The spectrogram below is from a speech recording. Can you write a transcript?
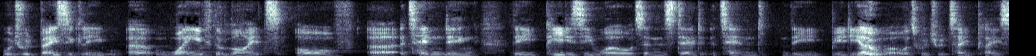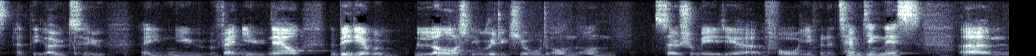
which would basically uh, waive the right of uh, attending the PDC Worlds and instead attend the BDO Worlds, which would take place at the O2, a new venue. Now, the BDO were largely ridiculed on, on social media for even attempting this. Um,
